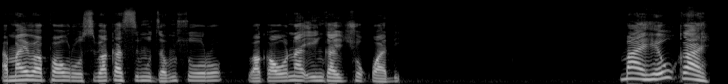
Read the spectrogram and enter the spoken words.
Amai vapaurosi vakasimudza musoro vakaona inga ichokwadi. Maheukai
